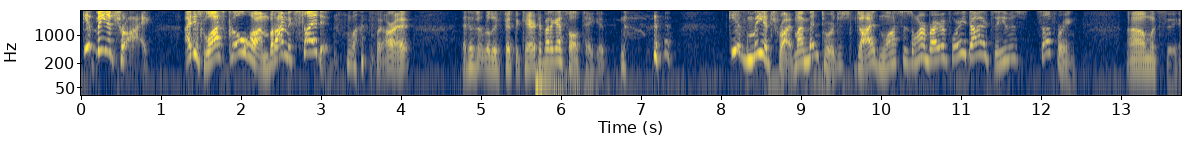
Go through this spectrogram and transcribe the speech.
Give me a try. I just lost Gohan, but I'm excited. it's like, all right. That doesn't really fit the character, but I guess I'll take it. Give me a try. My mentor just died and lost his arm right before he died, so he was suffering. Um, let's see.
